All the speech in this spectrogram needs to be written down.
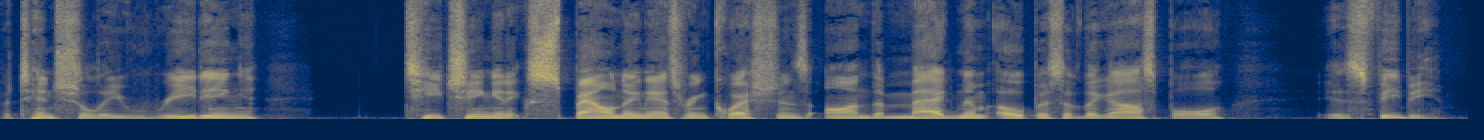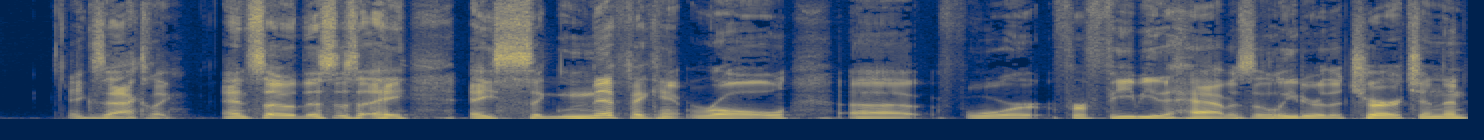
potentially reading, teaching, and expounding and answering questions on the magnum opus of the gospel is Phoebe. Exactly. And so this is a, a significant role uh, for for Phoebe to have as the leader of the church. And then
